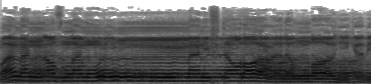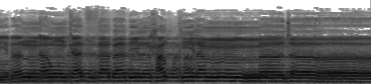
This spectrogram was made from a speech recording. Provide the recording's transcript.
ومن أظلم ممن افترى على الله كذبا أو كذب بالحق لما جاءه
